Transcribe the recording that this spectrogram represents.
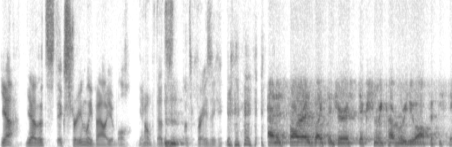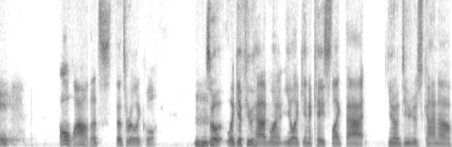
Yeah, yeah, that's extremely valuable. You know, that's Mhm. that's crazy. And as far as like the jurisdiction we cover, we do all 50 states. oh wow, that's that's really cool. Mhm. So like if you had one you like in a case like that, you know, do you just kind of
